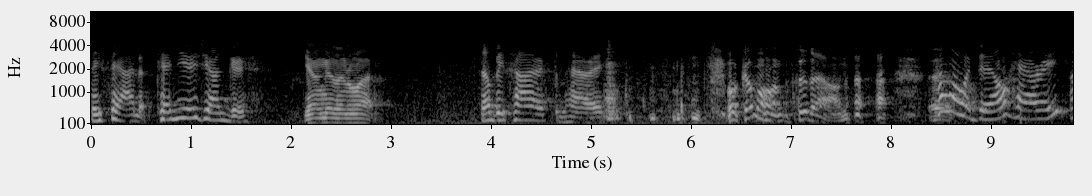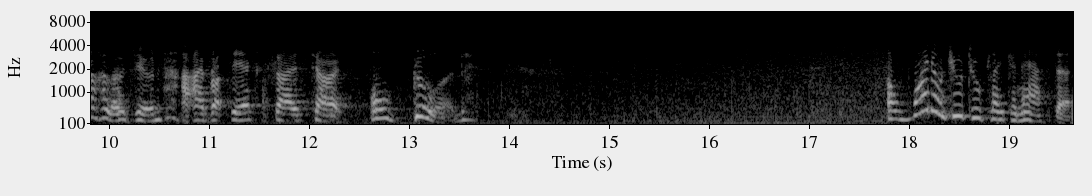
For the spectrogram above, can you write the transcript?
They say I look ten years younger. Younger than what? Don't be tiresome, Harry. well, come on, sit down. Uh, Hello, Adele, Harry. Oh, hello, June. I, I brought the exercise chart. Oh, good. Oh, why don't you two play canasta?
